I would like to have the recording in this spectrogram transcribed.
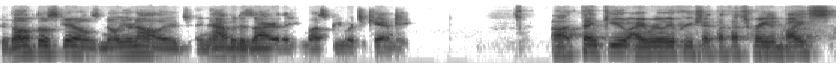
develop those skills, know your knowledge, and have the desire that you must be what you can be. Uh, thank you. I really appreciate that. That's great advice.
